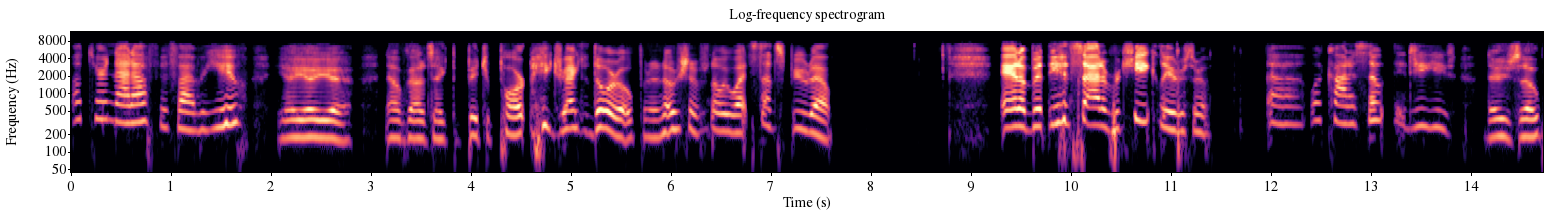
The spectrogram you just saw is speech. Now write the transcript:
I'd turn that off if I were you. Yeah, yeah, yeah. Now I've got to take the bitch apart. He dragged the door open. And an ocean of snowy white suds spewed out. Anna bit the inside of her cheek, cleared her throat. Uh, what kind of soap did you use? Dish soap.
